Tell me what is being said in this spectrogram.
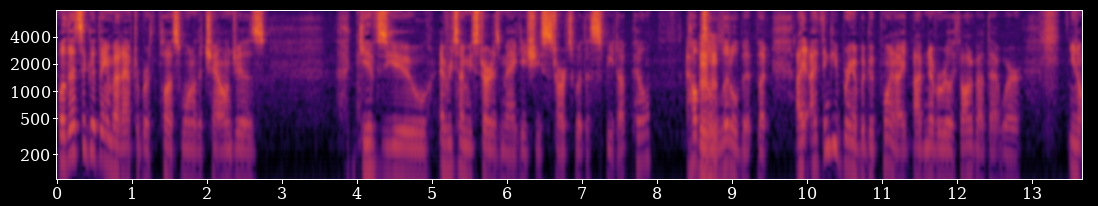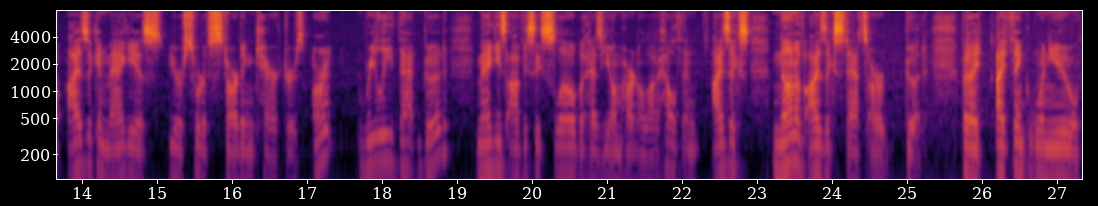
Well, that's a good thing about Afterbirth Plus. One of the challenges gives you every time you start as Maggie, she starts with a speed up pill. helps a Mhm. little bit. But I, I think you bring up a good point. I, I've never really thought about that. Where, you know, Isaac and Maggie as your sort of starting characters aren't really that good. Maggie's obviously slow, but has Yum Heart and a lot of health. And Isaac's none of Isaac's stats are good. But I I think when you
